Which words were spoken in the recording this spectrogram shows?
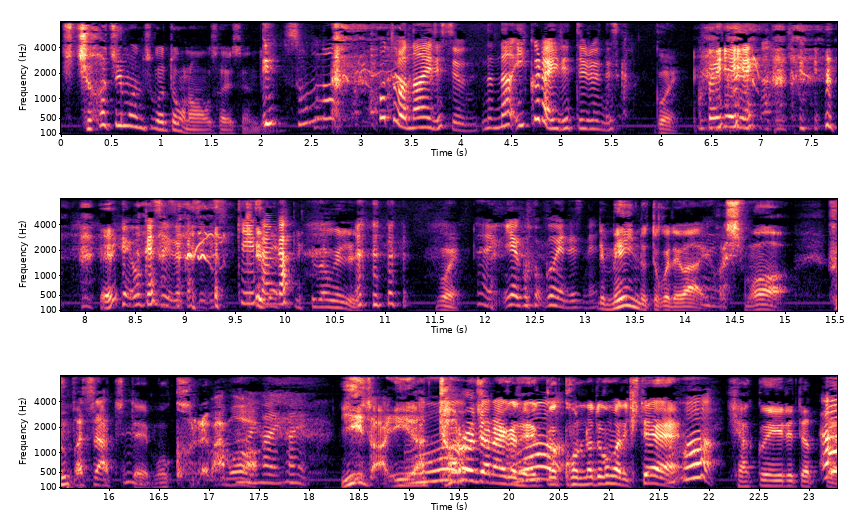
78万使ったかなお賽銭で。えそんなことはないですよね。なないくら入れてるんですか？ごめん。いやいやえ？おかしいですおかしいです。計算が。計算おかしい。ごめん。はい。いやごご縁ですね。でメインのとこでは、よしもう奮発だっつって、もうこれはもう、はいはいはい。いいぞやったろじゃないかせっかくこんなとこまで来て。あ100円入れてやった。よ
